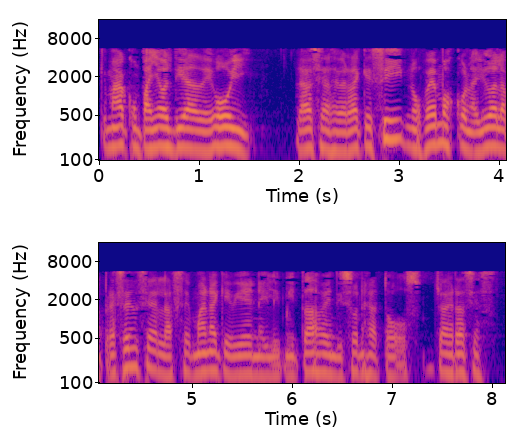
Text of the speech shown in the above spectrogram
que me han acompañado el día de hoy Gracias, de verdad que sí. Nos vemos con la ayuda de la presencia la semana que viene. Ilimitadas bendiciones a todos. Muchas gracias.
